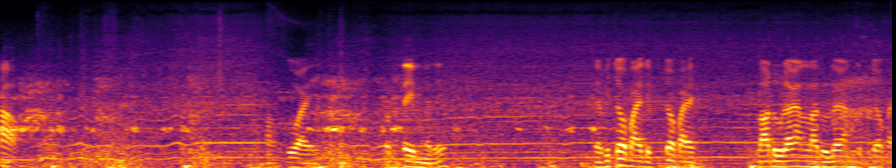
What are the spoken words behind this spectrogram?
อ้าวอ้าวสวยรถเต็มเลยดิเดี๋ยวพี่โจ้ไปเดี๋ยวพี่โจ้ไปรอดูแล้วกันรอดูแล้วกันเดี๋ยวพี่โจ้ไป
